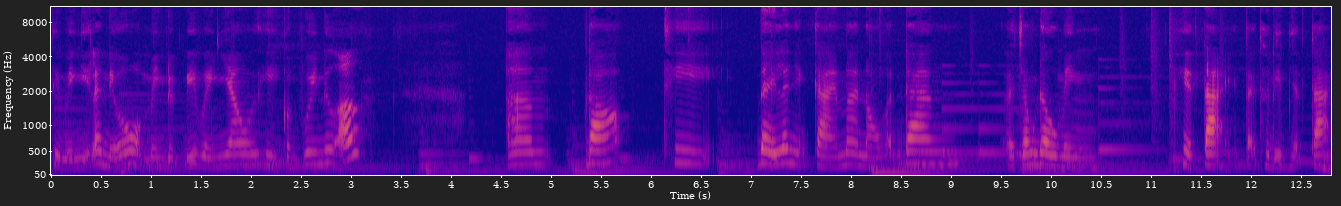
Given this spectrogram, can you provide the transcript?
Thì mình nghĩ là nếu bọn mình được đi với nhau Thì còn vui nữa. Um, Đó Thì đấy là những cái mà nó vẫn đang Ở trong đầu mình Hiện tại, tại thời điểm hiện tại.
